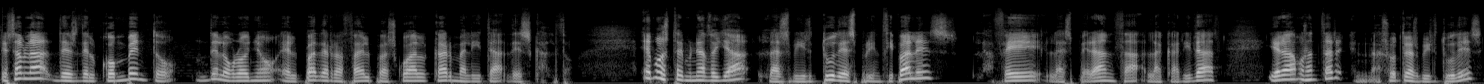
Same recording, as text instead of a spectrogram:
Les habla desde el convento de Logroño el padre Rafael Pascual Carmelita Descalzo. Hemos terminado ya las virtudes principales, la fe, la esperanza, la caridad, y ahora vamos a entrar en las otras virtudes,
